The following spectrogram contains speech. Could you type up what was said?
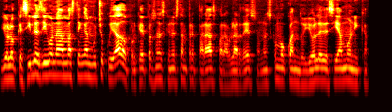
yo lo que sí les digo, nada más tengan mucho cuidado, porque hay personas que no están preparadas para hablar de eso. No es como cuando yo le decía a Mónica,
